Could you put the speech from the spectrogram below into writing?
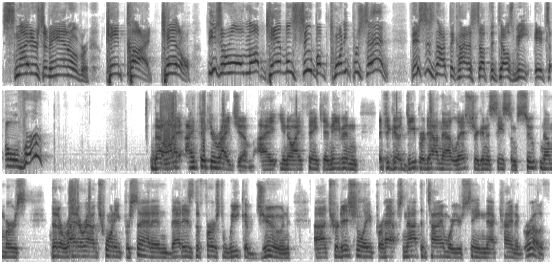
Snyder's of Hanover, Cape Cod, Kettle, these are all up. Campbell's soup up 20%. This is not the kind of stuff that tells me it's over. No, I, I think you're right, Jim. I, you know, I think, and even if you go deeper down that list, you're going to see some soup numbers that are right around 20%, and that is the first week of June. Uh, traditionally, perhaps not the time where you're seeing that kind of growth.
